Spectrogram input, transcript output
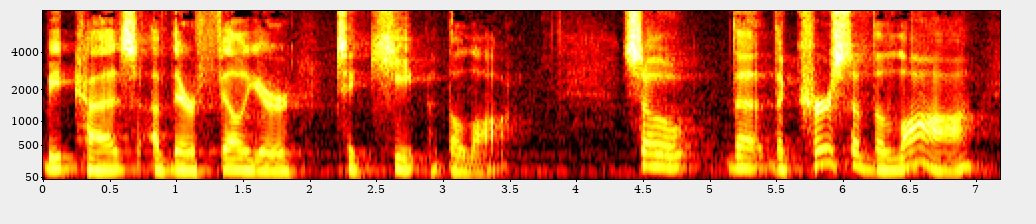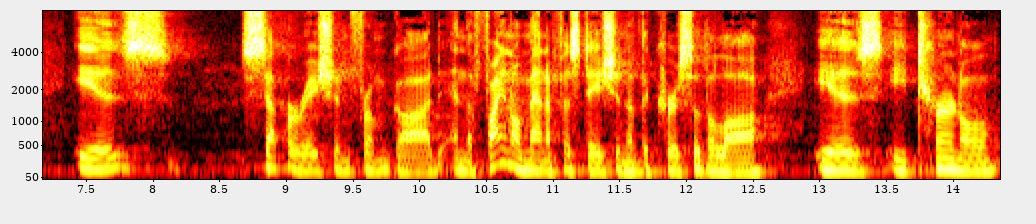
because of their failure to keep the law. So the, the curse of the law is separation from God, and the final manifestation of the curse of the law is eternal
